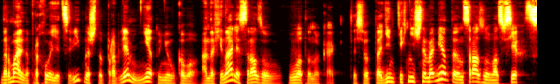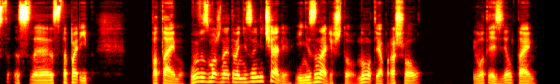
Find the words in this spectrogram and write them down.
нормально проходится. Видно, что проблем нету ни у кого. А на финале сразу вот оно как. То есть вот один техничный момент, и он сразу вас всех э, стопорит по тайму. Вы, возможно, этого не замечали и не знали, что, ну вот я прошел, и вот я сделал тайм.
